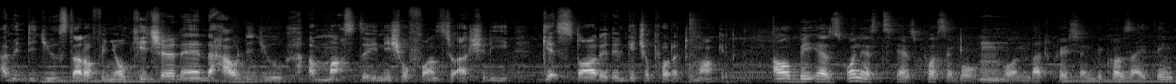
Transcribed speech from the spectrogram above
I mean, did you start off in your kitchen and how did you amass the initial funds to actually get started and get your product to market? I'll be as honest as possible on that question because I think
